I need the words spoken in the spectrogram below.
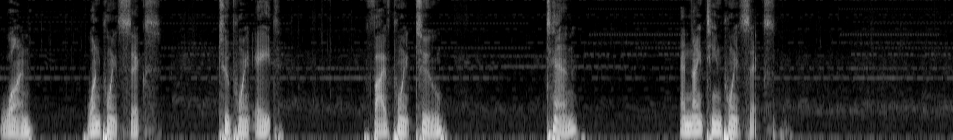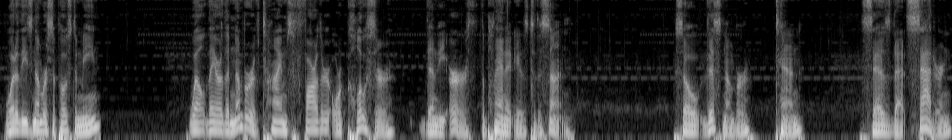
1, 1.6, 2.8, 5.2, 10, and 19.6. What are these numbers supposed to mean? Well, they are the number of times farther or closer than the Earth, the planet, is to the Sun. So this number, 10, says that Saturn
